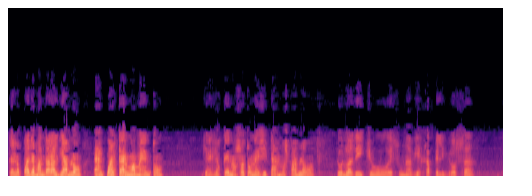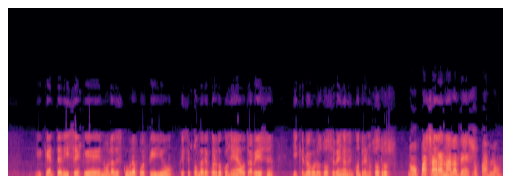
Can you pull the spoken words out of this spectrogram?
que lo puede mandar al diablo en cualquier momento. Y es lo que nosotros necesitamos, Pablo. Tú lo has dicho, es una vieja peligrosa. ¿Y quién te dice que no la descubra Porfirio, que se ponga de acuerdo con ella otra vez y que luego los dos se vengan en contra de nosotros? No pasará nada de eso, Pablo.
